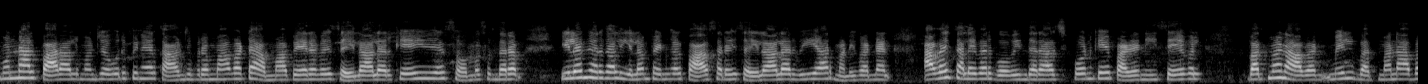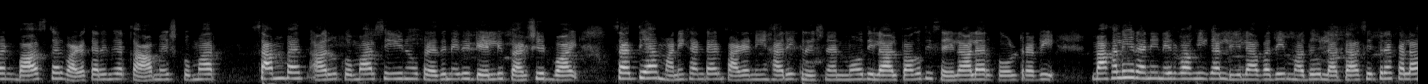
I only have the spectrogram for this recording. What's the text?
முன்னாள் பாராளுமன்ற உறுப்பினர் காஞ்சிபுரம் மாவட்ட அம்மா பேரவை செயலாளர் கே எஸ் சோமசுந்தரம் இளைஞர்கள் இளம் பெண்கள் பாசறை செயலாளர் வி ஆர் மணிவண்ணன் அவைத் தலைவர் கோவிந்தராஜ் பொன்கே பழனி சேவல் பத்மநாபன் மில் பத்மநாபன் பாஸ்கர் வழக்கறிஞர் காமேஷ் குமார் சம்பத் அருள்குமார் சீனு பிரதிநிதி டெல்லி பர்ஷித் பாய் சத்யா மணிகண்டன் பழனி ஹரிகிருஷ்ணன் மோதிலால் பகுதி செயலாளர் கோல்ட் ரவி மகளிர் அணி நிர்வாகிகள் லீலாவதி மது லதா சித்திரகலா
